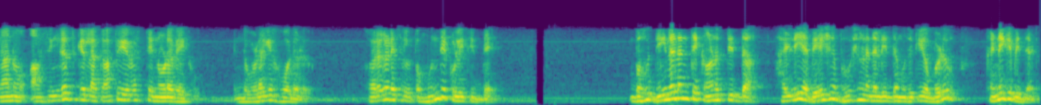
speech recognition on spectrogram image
ನಾನು ಆ ಸಿಂಗರ್ಸ್ಗೆಲ್ಲ ಕಾಫಿ ವ್ಯವಸ್ಥೆ ನೋಡಬೇಕು ಎಂದು ಒಳಗೆ ಹೋದಳು. ಹೊರಗಡೆ ಸ್ವಲ್ಪ ಮುಂದೆ ಕುಳಿತಿದ್ದೆ. ಬಹು ದೀನಳಂತೆ ಕಾಣುತ್ತಿದ್ದ ಹಳ್ಳಿಯ ವೇಷಭೂಷಣದಲ್ಲಿದ್ದ ಮುದುಕಿಯೊಬ್ಬಳು ಕಣ್ಣಿಗೆ ಬಿದ್ದಳು.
